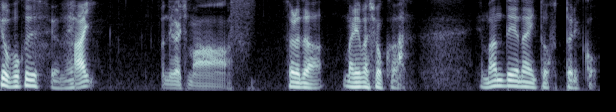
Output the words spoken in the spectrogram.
今日僕ですよね。はい。お願いします。それでは参りましょうか。マンデーナイトふっとりこ。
